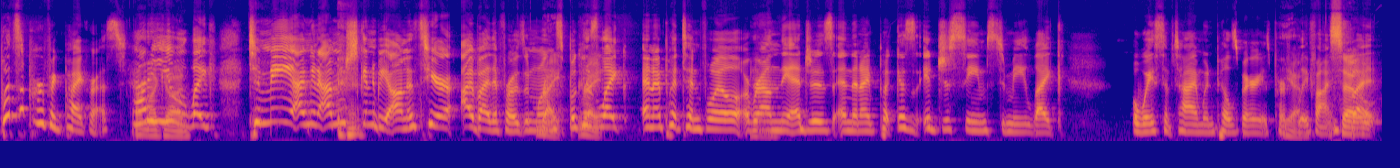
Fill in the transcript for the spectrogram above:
What's a perfect pie crust? How Oh do you God. like? To me, I mean, I'm just gonna be honest here. I buy the frozen ones Right, because, right. like, and I put tinfoil around the edges, and then I put because it just seems to me like a waste of time when Pillsbury is perfectly fine. So but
